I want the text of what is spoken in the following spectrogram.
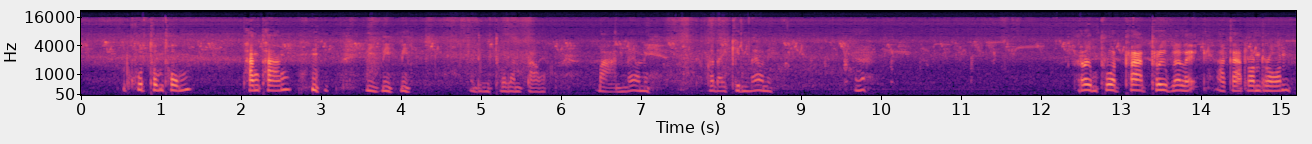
ๆขุดๆถมๆทางทางๆนี่นี่นี่มาดูโทรันเตาบานแล้วนี่ก็ได้กินแล้วนี่นะ เริ่มพรวดพลาดพรืบแล้วแหละ อากาศร้อนๆ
